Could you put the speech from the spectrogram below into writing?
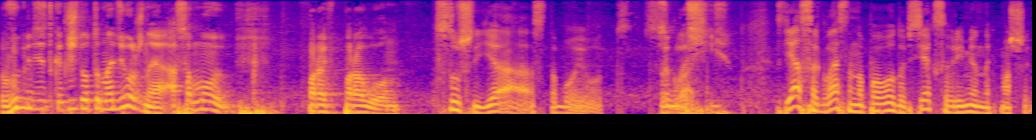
выглядит как что-то надежное, а само поролон. Слушай, я с тобой вот согласен. Согласись. Я согласен на поводу всех современных машин.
